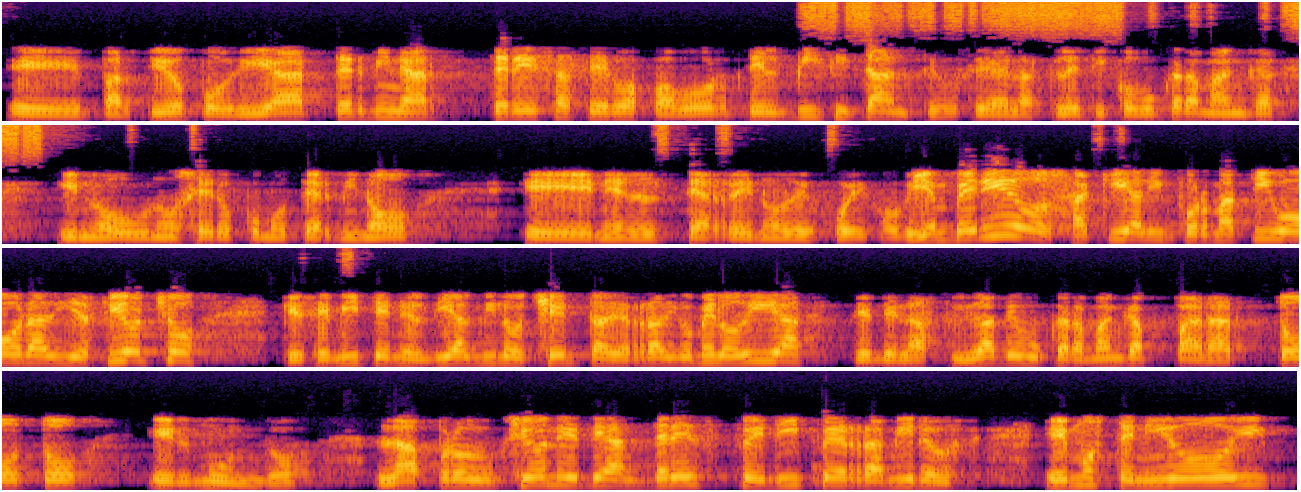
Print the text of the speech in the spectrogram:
eh, el partido podría terminar 3 a 0 a favor del visitante, o sea, el Atlético Bucaramanga, y no 1 0 como terminó en el terreno de juego. Bienvenidos aquí al informativo hora 18 que se emite en el día 1080 de Radio Melodía desde la ciudad de Bucaramanga para todo el mundo. La producción es de Andrés Felipe Ramírez. Hemos tenido hoy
